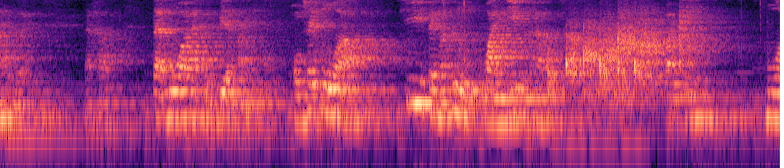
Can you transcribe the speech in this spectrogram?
หม่ๆเลยนะครับ แต่บัวเนี่ยผมเปลี่ยนใหม่ผมใช้บัวที่เป็นวัสดุไวนิ่มนะครับไวนิ่ม บัว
